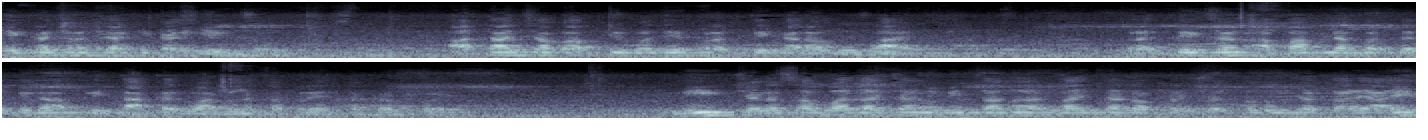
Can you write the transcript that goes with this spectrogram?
एकत्र त्या ठिकाणी यायचो. आताच्या बाबतीमध्ये प्रत्येकाला मुभा आहे. प्रत्येकजण आपापल्या पद्धतीनं आपली ताकद वाढवण्याचा प्रयत्न करतोय. मी जनसंवादाच्या निमित्तानं आता इथं डॉक्टर शंतनू जगदाळे आहेत.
